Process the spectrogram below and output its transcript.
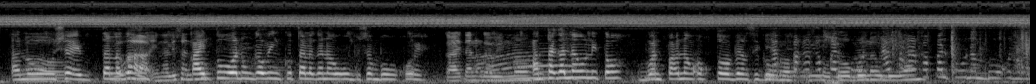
Ano Oo. siya eh, talaga. Diba, inalisan mo. Kahit po anong gawin ko talaga nauubos ang buhok ko eh. Kahit anong gawin mo. Ang tagal na ho nito. Buwan pa ng October siguro. Napakakapal po, na uli yan. napakakapal po ng buko niya.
